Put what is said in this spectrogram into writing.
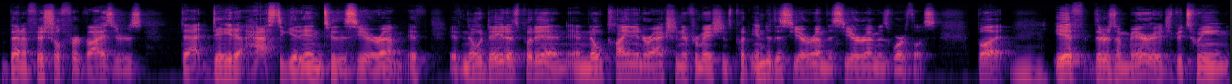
beneficial for advisors, that data has to get into the CRM. If if no data is put in and no client interaction information is put into the CRM, the CRM is worthless. But mm. if there's a marriage between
